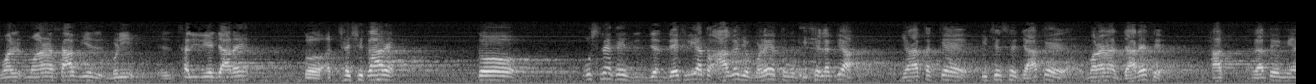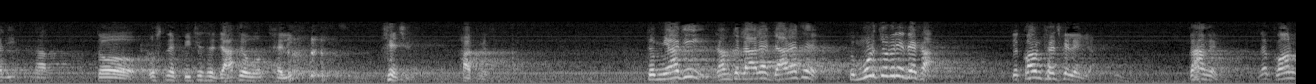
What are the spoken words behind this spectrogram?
मौलाना साहब ये बड़ी थैली लिए जा रहे हैं तो अच्छा शिकार है। तो उसने कहीं देख लिया तो आगे जो बढ़े तो वो पीछे लग गया। यहाँ तक के पीछे से जाके मौलाना जा रहे थे। हाथ हिलाते हुए मियाँ जी साहब तो उसने पीछे से जाके वो थैली खींच ली हाथ में। तो मियाँ जी रमतुल्ला जा रहे थे तो मुड़ के भी नहीं देखा कि कौन खींच के ले गया। कहाँ गए ना, कौन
